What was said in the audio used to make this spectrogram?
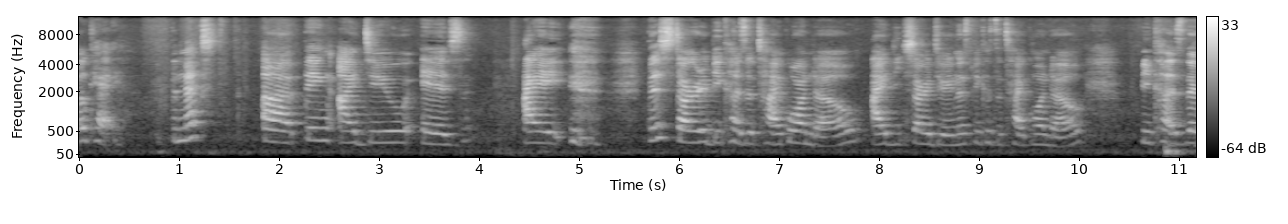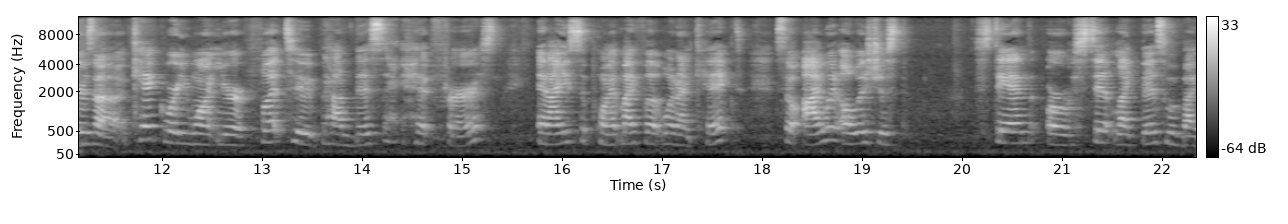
Okay, the next uh, thing I do is I this started because of Taekwondo. I started doing this because of Taekwondo because there's a kick where you want your foot to have this hit first and I used to point my foot when I kicked so I would always just stand or sit like this with my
